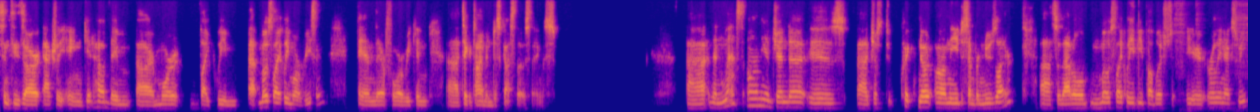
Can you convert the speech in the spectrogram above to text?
since these are actually in GitHub, they are more likely, uh, most likely more recent, and therefore we can uh, take a time and discuss those things. Uh, and then last on the agenda is uh, just a quick note on the December newsletter. Uh, so that'll most likely be published early next week.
